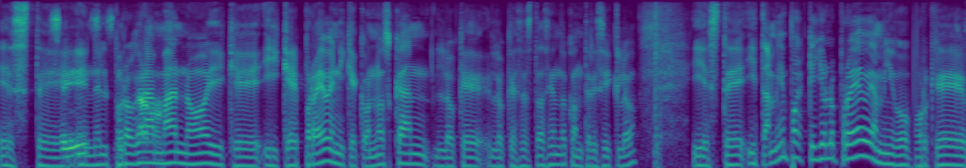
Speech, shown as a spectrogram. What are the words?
este, en el programa, ¿no? Y que, y que prueben y que conozcan lo que, lo que se está haciendo con Triciclo. Y este, y también para que yo lo pruebe, amigo, porque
